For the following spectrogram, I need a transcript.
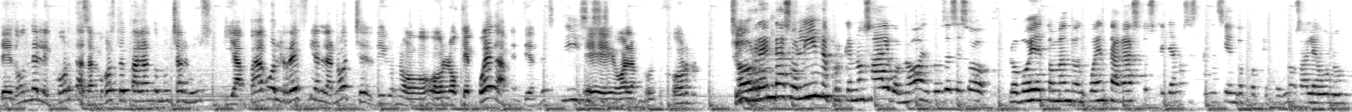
de dónde le cortas. A lo mejor estoy pagando mucha luz y apago el refri en la noche, digo, no, o lo que pueda, ¿me entiendes? Eh, o a lo mejor Ahorré gasolina porque no salgo, ¿no? Entonces eso lo voy tomando en cuenta, gastos que ya no se están haciendo porque pues no sale uno,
